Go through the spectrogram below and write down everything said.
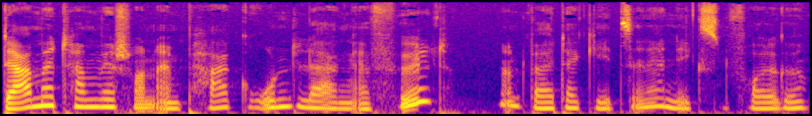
damit haben wir schon ein paar Grundlagen erfüllt und weiter geht's in der nächsten Folge.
